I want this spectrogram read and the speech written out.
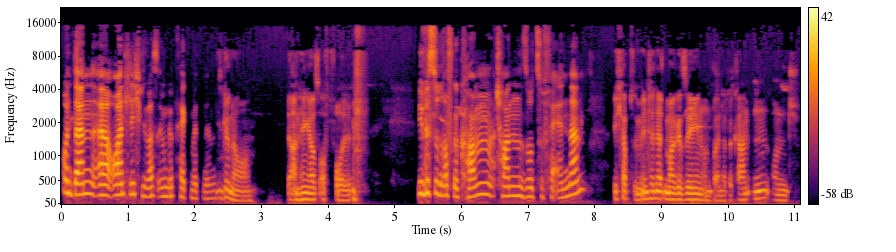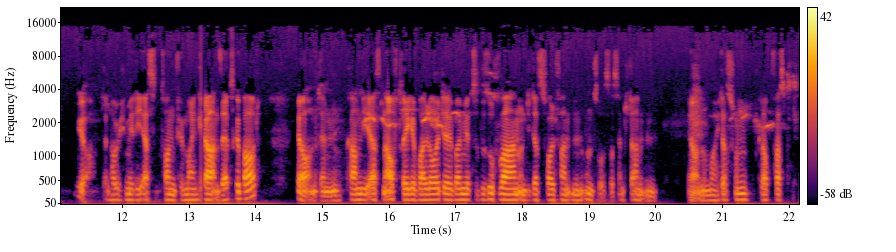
Und dann äh, ordentlich was im Gepäck mitnimmt. Genau. Der Anhänger ist oft voll. Wie bist du drauf gekommen, Tonnen so zu verändern? Ich habe es im Internet mal gesehen und bei einer Bekannten und ja, dann habe ich mir die ersten Tonnen für meinen Garten selbst gebaut. Ja, und dann kamen die ersten Aufträge, weil Leute bei mir zu Besuch waren und die das toll fanden und so ist das entstanden. Ja, und nun mache ich das schon, glaube fast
